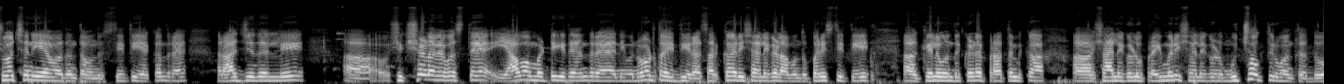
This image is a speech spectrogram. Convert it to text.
ಶೋಚನೀಯವಾದಂತಹ ಒಂದು ಸ್ಥಿತಿ. ಯಾಕಂದ್ರೆ ರಾಜ್ಯದಲ್ಲಿ ಶಿಕ್ಷಣ ವ್ಯವಸ್ಥೆ ಯಾವ ಮಟ್ಟಿಗಿದೆ ಅಂದ್ರೆ ನೀವು ನೋಡ್ತಾ ಇದ್ದೀರಾ, ಸರ್ಕಾರಿ ಶಾಲೆಗಳ ಒಂದು ಪರಿಸ್ಥಿತಿ ಕೆಲವೊಂದು ಕಡೆ ಪ್ರಾಥಮಿಕ ಶಾಲೆಗಳು ಪ್ರೈಮರಿ ಶಾಲೆಗಳು ಮುಚ್ಚೋಗ್ತಿರುವಂಥದ್ದು,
